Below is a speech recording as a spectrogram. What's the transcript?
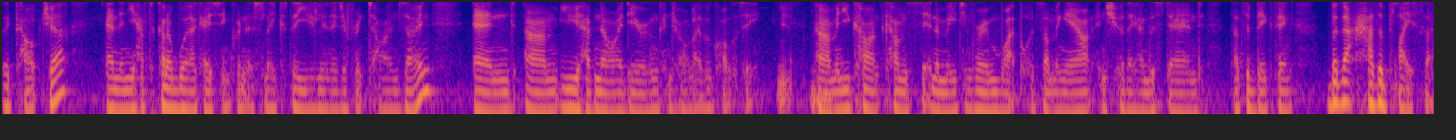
the culture, and then you have to kind of work asynchronously because they're usually in a different time zone, and um, you have no idea and control over quality. Yeah. Um, and you can't come sit in a meeting room, whiteboard something out, ensure they understand. That's a big thing. But that has a place though.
